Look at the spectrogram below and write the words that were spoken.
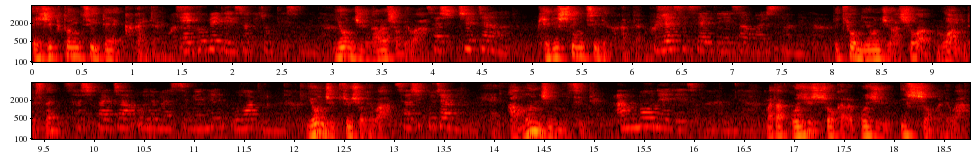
エジプトについて書かれてあります47章ではペリシテについて書かれてあります。今日の48章はモアブですね。49章ではアモン人について。また50章から51章までは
